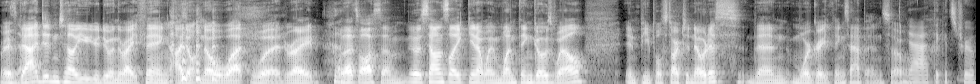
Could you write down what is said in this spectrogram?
Right, if that didn't tell you you're doing the right thing, I don't know what would, right? Well, that's awesome. It sounds like, you know, when one thing goes well and people start to notice, then more great things happen. So, Yeah, I think it's true.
